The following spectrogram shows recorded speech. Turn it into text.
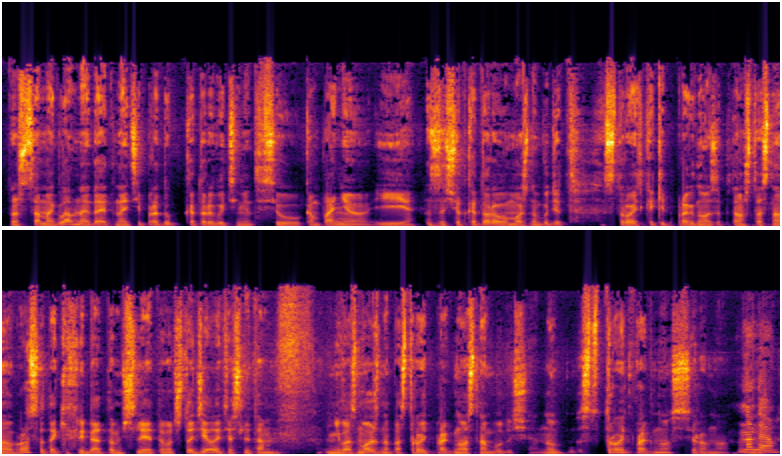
Потому что самое главное, да, это найти продукт, который вытянет всю компанию и за счет которого можно будет строить какие-то прогнозы. Потому что основной вопрос у таких ребят, в том числе, это вот что делать, если там невозможно построить прогноз на будущее? Ну, строить прогноз все равно. Ну, ну да. Ну,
